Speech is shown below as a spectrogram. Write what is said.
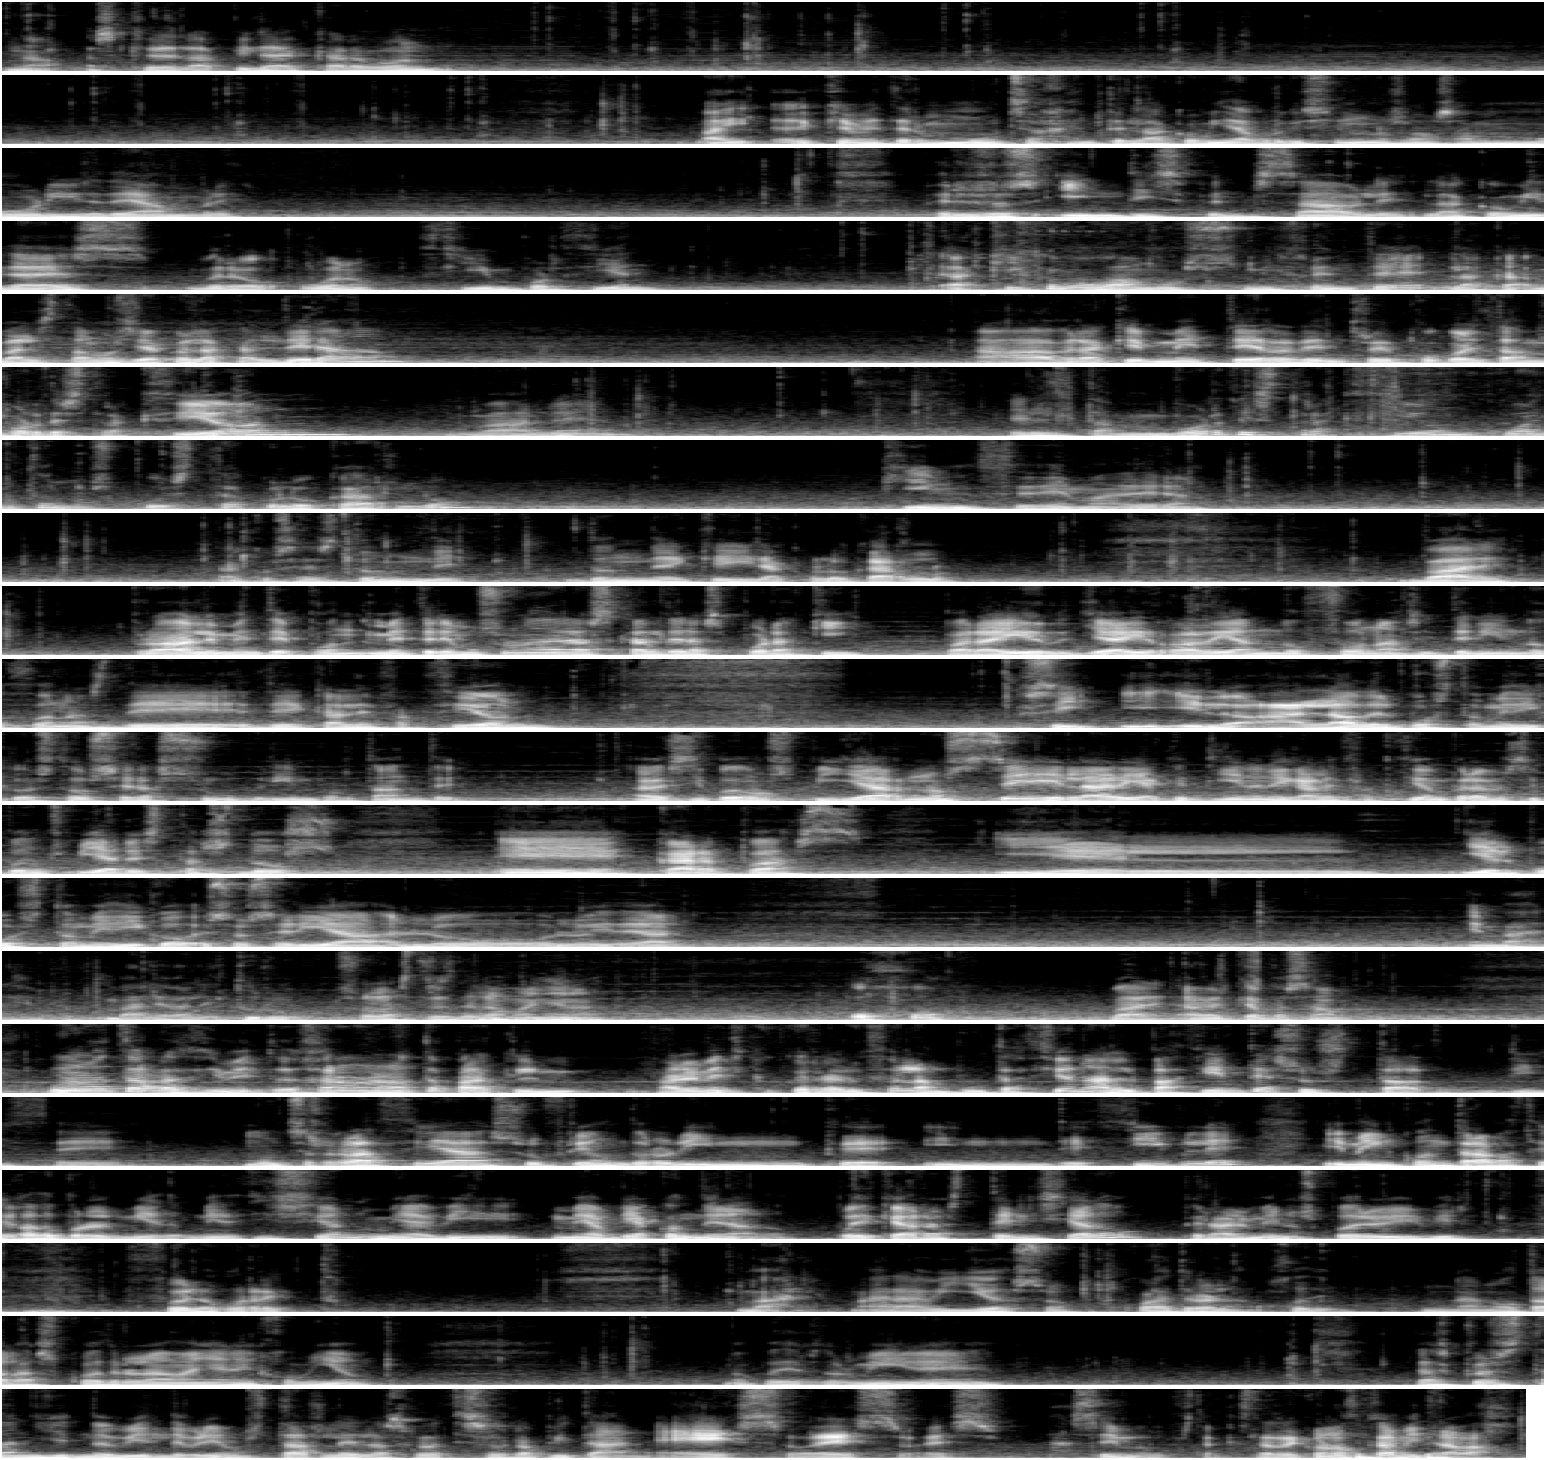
No, es que de la pila de carbón Hay, que meter mucha gente en la comida porque si no nos vamos a morir de hambre. Pero eso es indispensable. La comida es, pero bueno, 100%. Aquí cómo vamos, mi gente. vale, estamos ya con la caldera. Habrá que meter dentro de poco el tambor de extracción. Vale. El tambor de extracción, ¿cuánto nos cuesta colocarlo? 15 de madera. La cosa es dónde, dónde hay que ir a colocarlo. Vale. Probablemente meteremos una de las calderas por aquí para ir ya irradiando zonas y teniendo zonas de, calefacción. Sí, y, al lado del puesto médico. Esto será súper importante. A ver si podemos pillar, no sé el área que tiene de calefacción, pero a ver si podemos pillar estas dos eh, carpas y el, y el puesto médico. Eso sería lo, lo ideal. Vale, vale, vale, Turu. Son las 3 de la mañana. ¡Ojo! Vale, a ver qué ha pasado. Una nota de agradecimiento. Dejaron una nota para, que el, médico que realizó la amputación al paciente asustado. Dice... Muchas gracias, sufría un dolor indecible y me encontraba cegado por el miedo. Mi decisión me, me habría condenado. Puede que ahora esté lisiado, pero al menos podré vivir. Fue lo correcto. Vale, maravilloso. 4 de la... Joder, una nota a las 4 de la mañana, hijo mío. No podías dormir, ¿eh? Las cosas están yendo bien. Deberíamos darle las gracias al capitán. Eso, eso, eso. Así me gusta. Que se reconozca mi trabajo.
